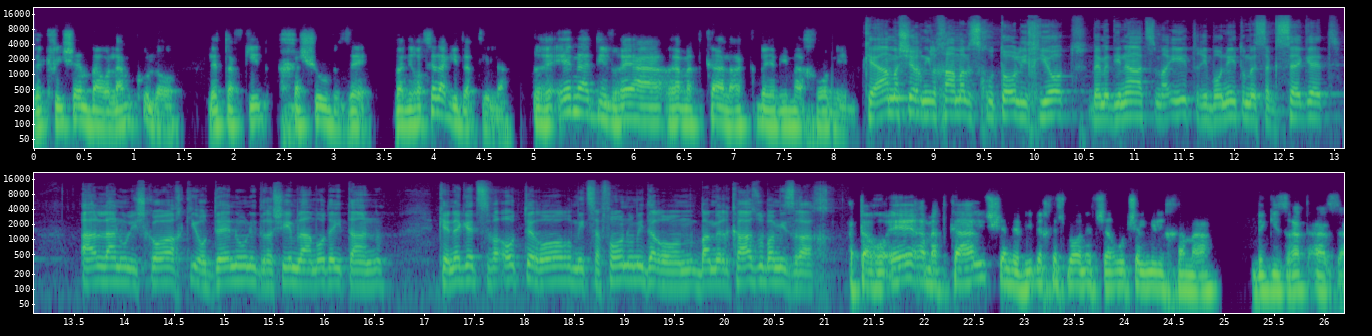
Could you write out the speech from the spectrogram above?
וכפי שהם בעולם כולו, לתפקיד חשוב זה. ואני רוצה להגיד, אטילה, ראה נא דברי הרמטכ"ל רק בימים האחרונים. כעם אשר נלחם על זכותו לחיות במדינה עצמאית, ריבונית ומשגשגת, אל לנו לשכוח כי עודנו נדרשים לעמוד איתן כנגד צבאות טרור מצפון ומדרום, במרכז ובמזרח. אתה רואה רמטכ"ל שמביא בחשבון אפשרות של מלחמה בגזרת עזה,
